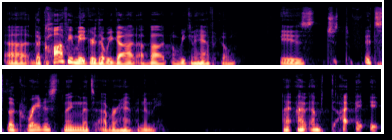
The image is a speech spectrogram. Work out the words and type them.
uh, the coffee maker that we got about a week and a half ago is just it's the greatest thing that's ever happened to me. I, I I'm I it,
